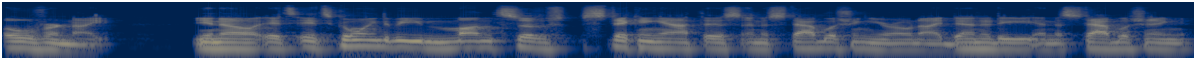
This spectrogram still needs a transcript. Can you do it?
overnight. You know, it's it's going to be months of sticking at this and establishing your own identity and establishing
